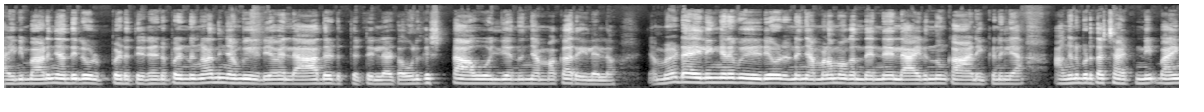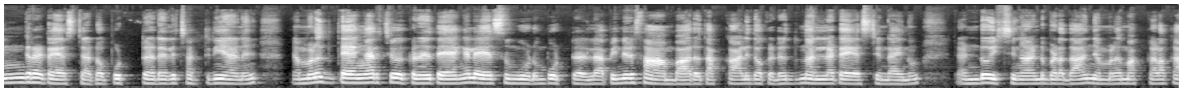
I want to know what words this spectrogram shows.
അതിനും പാടെ ഞാൻ ഇതിൽ ഉൾപ്പെടുത്തിയിട്ടുണ്ട്. പെണ്ണുങ്ങളൊന്നും ഞാൻ വീഡിയോ വല്ലാതെ എടുത്തിട്ടില്ല കേട്ടോ. ഓൾക്ക് ഇഷ്ടാവോ ഇല്ലയെന്നും ഞമ്മക്കറിയില്ലല്ലോ. നമ്മൾ ഡെയിലി ഇങ്ങനെ വീഡിയോ ഇടുന്നുണ്ട് നമ്മളെ മുഖം തന്നെ എല്ലാവരും കാണിക്കണില്ല. അങ്ങനെ ഇവിടുത്തെ ചട്നി ഭയങ്കര ടേസ്റ്റാട്ടോ പൊട്ടടല ചട്നിയാണ്. നമ്മൾ തേങ്ങ അരച്ച് വെക്കണത് തേങ്ങ ലേസും കൂടും പൊട്ടടല. പിന്നെ ഒരു സാമ്പാർ തക്കാളി ഇതൊക്കെ ഇട്ട് ഇത് നല്ല ടേസ്റ്റ് ഉണ്ടായിരുന്നു രണ്ടും ഒഴിച്ചുങ്ങാണ്ട് ഇവിടെ നമ്മൾ മക്കളൊക്കെ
